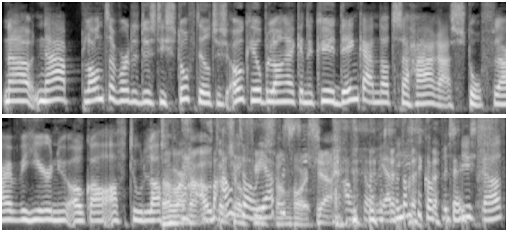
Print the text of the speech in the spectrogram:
Nou, na planten worden dus die stofdeeltjes ook heel belangrijk. En dan kun je denken aan dat Sahara-stof. Daar hebben we hier nu ook al af en toe last van. Waar mijn auto, auto zo vies ja, van wordt. Ja. Auto, ja, dat dacht ik ook Precies dat.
